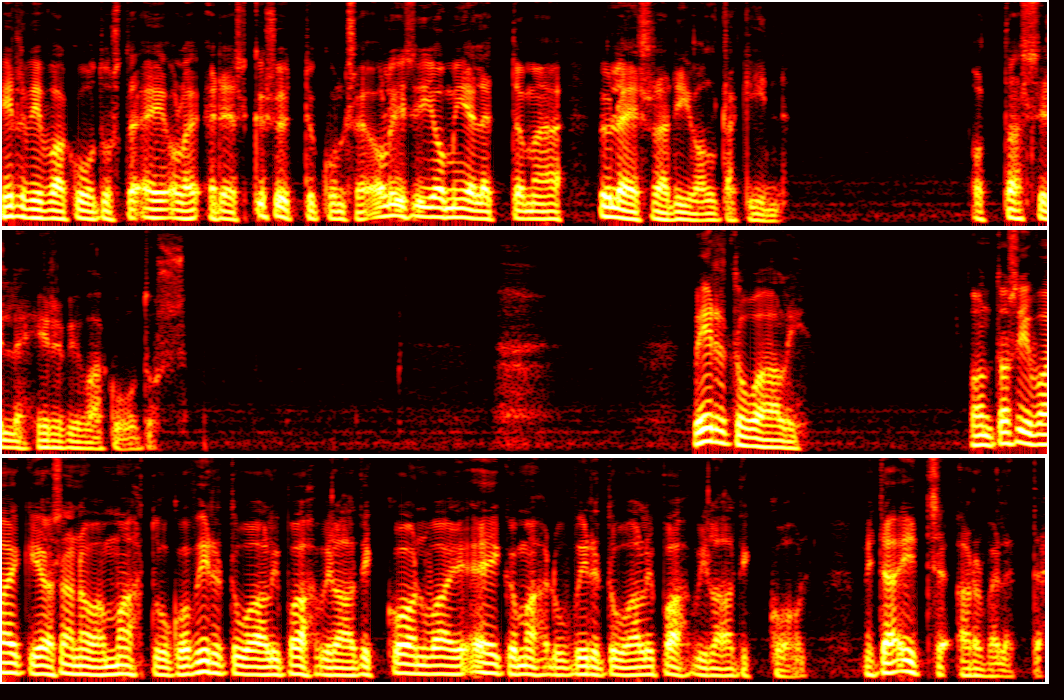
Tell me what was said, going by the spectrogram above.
Hirvivakuutusta ei ole edes kysytty, kun se olisi jo mielettömää yleisradioltakin ottaa sille hirvivakuutus. Virtuaali. On tosi vaikea sanoa, mahtuuko virtuaali pahvilaatikkoon vai eikö mahdu virtuaali pahvilaatikkoon. Mitä itse arvelette?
